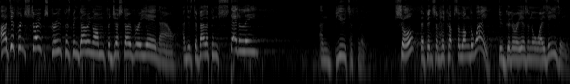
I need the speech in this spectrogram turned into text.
Our Different Strokes group has been going on for just over a year now and is developing steadily and beautifully. Sure, there have been some hiccups along the way. Do goodery isn't always easy.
